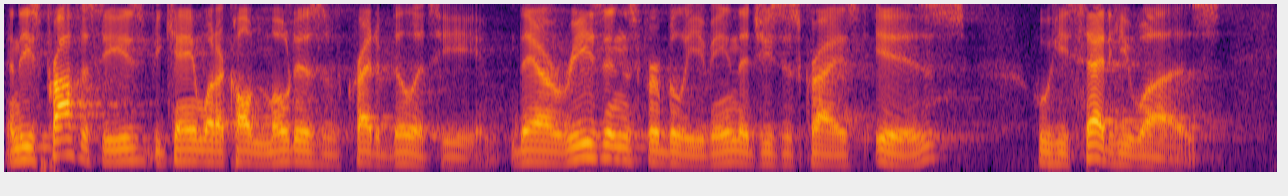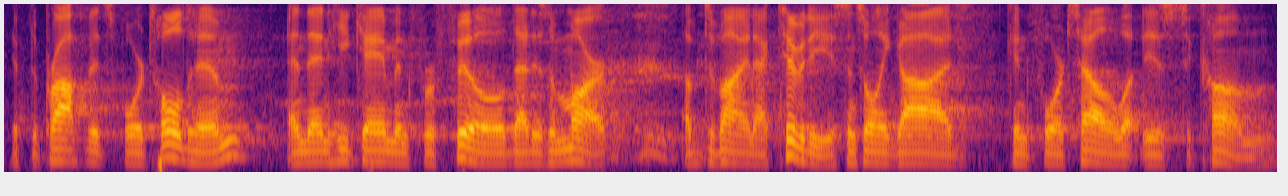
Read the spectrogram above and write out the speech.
And these prophecies became what are called motives of credibility. They are reasons for believing that Jesus Christ is who he said he was. If the prophets foretold him, and then he came and fulfilled, that is a mark of divine activity, since only God can foretell what is to come.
